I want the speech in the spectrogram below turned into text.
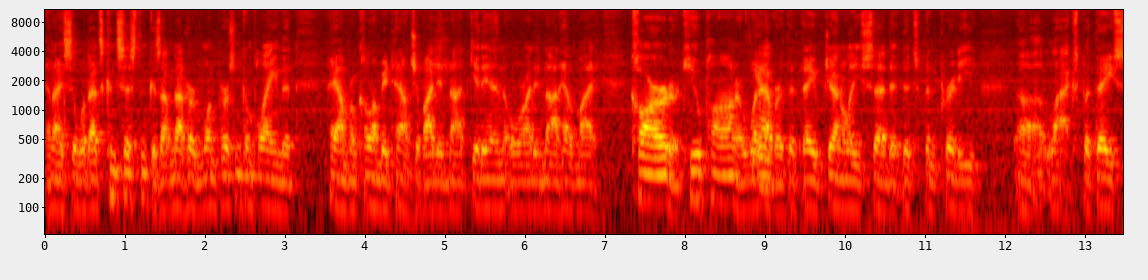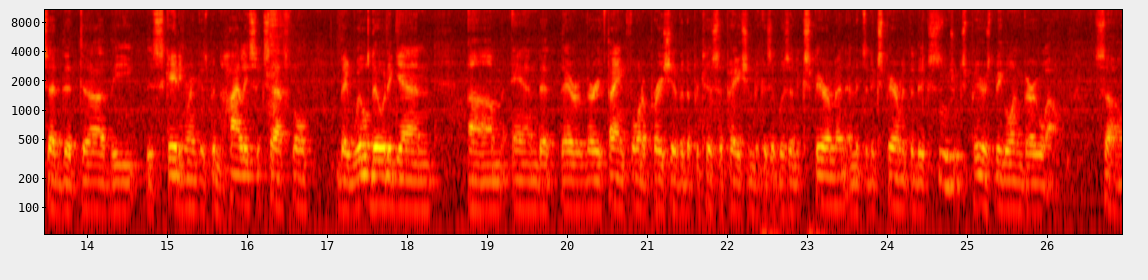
And I said, well, that's consistent, because I've not heard one person complain that, hey, I'm from Columbia Township, I did not get in, or I did not have my card or coupon or whatever, that they've generally said that it's been pretty uh, lax. But they said that uh, the, the skating rink has been highly successful, they will do it again, um, and that they're very thankful and appreciative of the participation, because it was an experiment, and it's an experiment that ex- Mhm. appears to be going very well. So,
